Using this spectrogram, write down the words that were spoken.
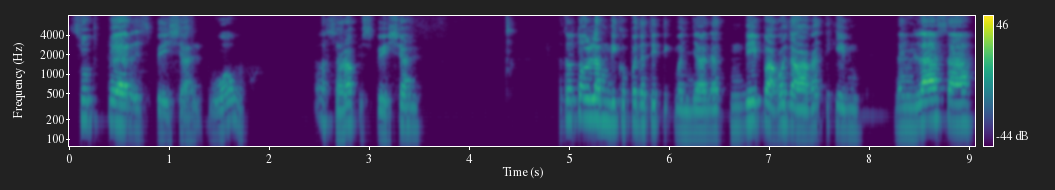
Super special. Wow. Ah, sarap. Special. Sa totoo lang, hindi ko pa natitikman yan at hindi pa ako nakakatikim ng lasa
